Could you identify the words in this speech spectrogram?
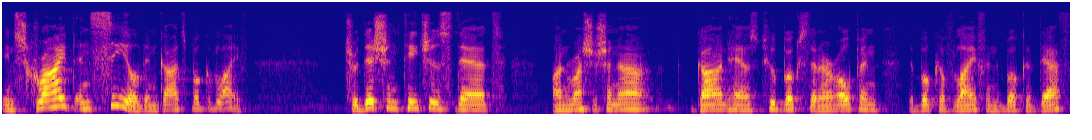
Inscribed and sealed in God's book of life. Tradition teaches that on Rosh Hashanah, God has two books that are open the book of life and the book of death.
